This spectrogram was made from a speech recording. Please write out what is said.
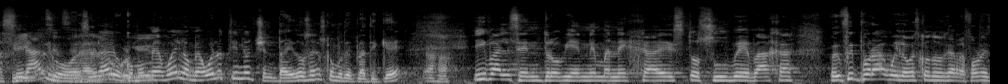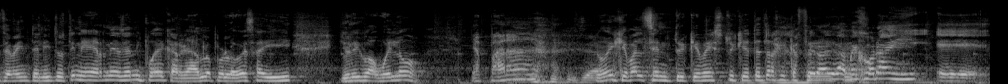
hacer Sí, algo, hacer hacer, algo. Como mi abuelo. Mi abuelo tiene 82 años, como te platiqué. Ajá. Iba al centro, viene, maneja esto, sube, baja. Hoy fui por agua y lo ves con dos garrafones de 20 litros. Tiene hernias, ya ni puede cargarlo, pero lo ves ahí. Yo le digo, abuelo, ya para. Ya. ¿No? Y que va al centro y que ve esto y que te traje café. Pero a lo que- mejor ahí eh,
